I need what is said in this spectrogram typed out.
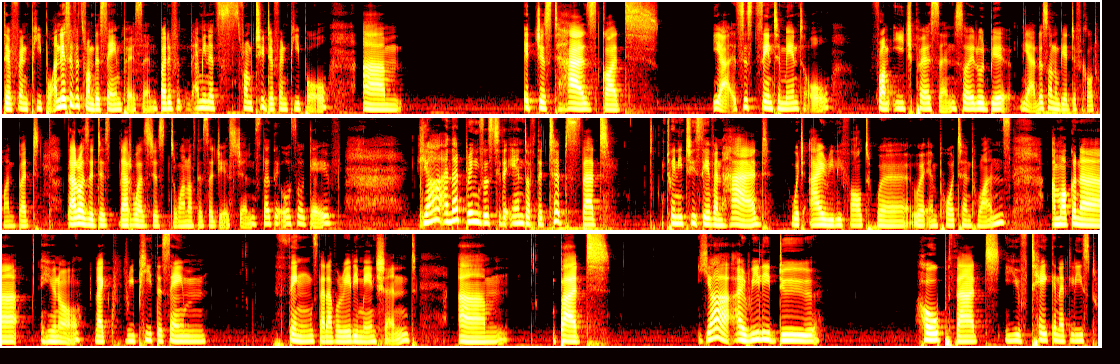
different people, unless if it's from the same person. But if I mean it's from two different people, um, it just has got, yeah, it's just sentimental from each person. So it would be, yeah, this one would be a difficult one. But that was a dis- that was just one of the suggestions that they also gave. Yeah, and that brings us to the end of the tips that 22seven had which I really felt were were important ones. I'm not gonna, you know, like repeat the same things that I've already mentioned. Um, but yeah, I really do hope that you've taken at least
